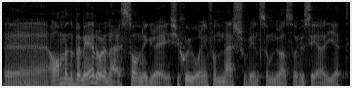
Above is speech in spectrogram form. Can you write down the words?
Mm. Eh, ja, men vem är då den här Sonny Gray, 27-åringen från Nashville som nu alltså huserar i ett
